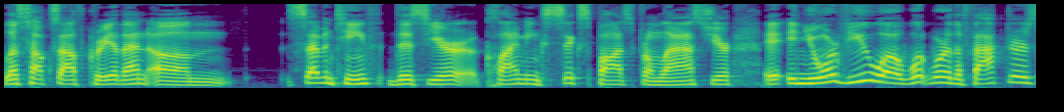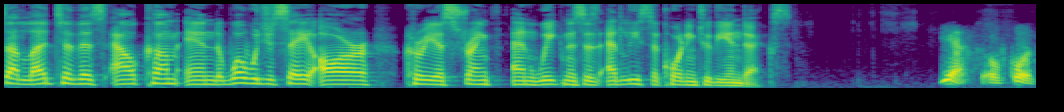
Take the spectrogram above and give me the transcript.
Let's talk South Korea then. Um, 17th this year, climbing six spots from last year. In your view, uh, what were the factors that led to this outcome, and what would you say are Korea's strengths and weaknesses, at least according to the index? Yes, of course.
